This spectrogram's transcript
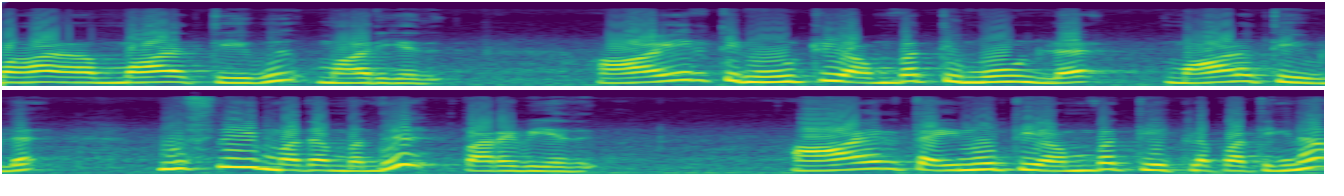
மா மாலத்தீவு மாறியது. ஆயிரத்தி நூற்றி ஐம்பத்தி மூணில் மாலத்தீவில் முஸ்லீம் மதம் வந்து பரவியது. ஆயிரத்தி ஐநூற்றி ஐம்பத்தி எட்டில் பார்த்தீங்கன்னா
